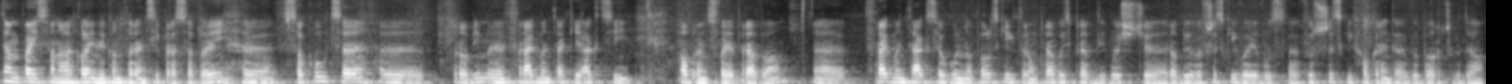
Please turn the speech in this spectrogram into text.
Witam Państwa na kolejnej konferencji prasowej. E, W Sokółce e, robimy fragment takiej akcji Obroń swoje prawo. E, Fragment akcji ogólnopolskiej, którą Prawo i Sprawiedliwość robi we wszystkich województwach, we wszystkich okręgach wyborczych do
